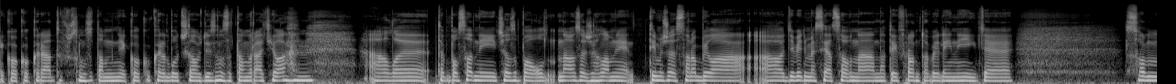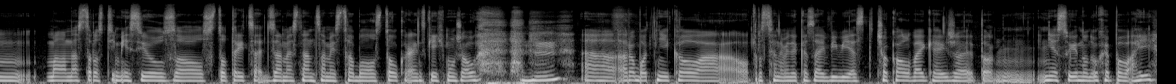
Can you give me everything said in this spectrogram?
niekoľkokrát, už som sa tam niekoľkokrát lúčila, vždy som sa tam vrátila. Mm. Ale ten posledný čas bol naozaj, že hlavne tým, že som robila 9 mesiacov na, na tej frontovej línii, kde som mala na starosti misiu so 130 zamestnancami, z toho bolo 100 ukrajinských mužov, mm-hmm. a robotníkov a proste nám dokázali vyviesť čokoľvek, hej, že to nie sú jednoduché povahy.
